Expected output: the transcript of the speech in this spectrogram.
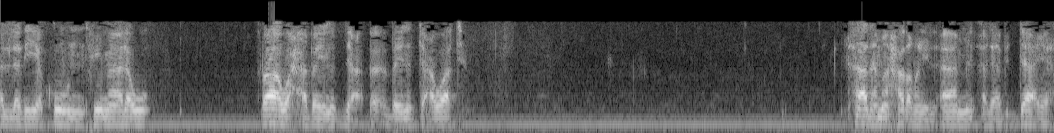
الذي يكون فيما لو راوح بين بين الدعوات. هذا ما حضرني الآن من آداب الداعية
